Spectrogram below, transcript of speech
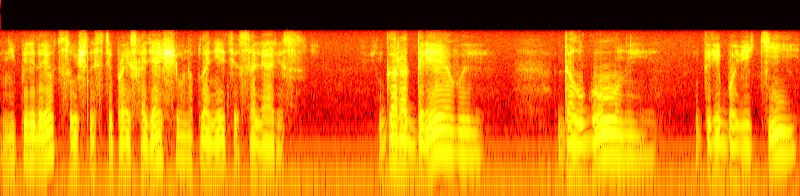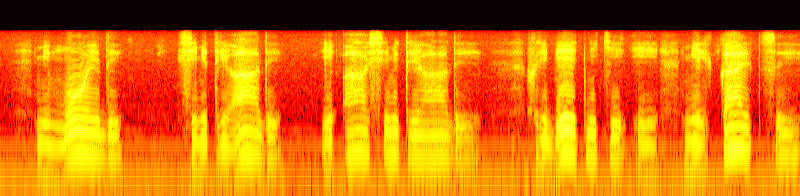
не передает сущности происходящего на планете Солярис. Городревы, долгуны, грибовики, мимоиды, симметриады и асимметриады, хребетники и мелькальцы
